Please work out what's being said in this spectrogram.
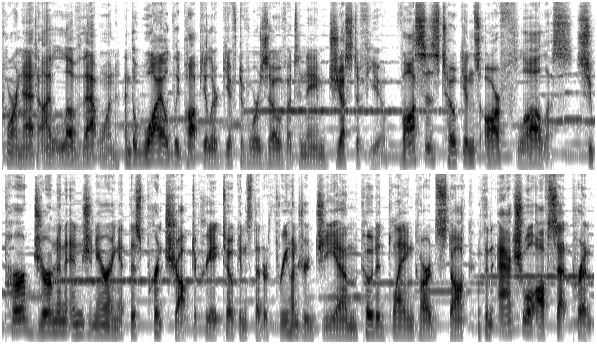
Coronet, I love that one, and the wildly popular Gift of Orzhova to name just a few. Voss's tokens are flawless. Superb German engineering at this print shop to create tokens that are 300 GM coded playing card stock with an actual offset print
